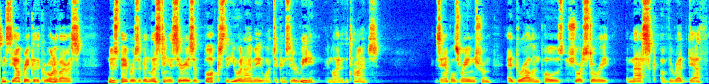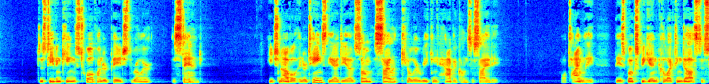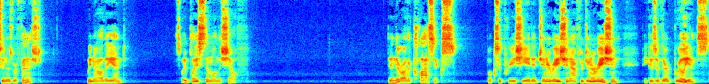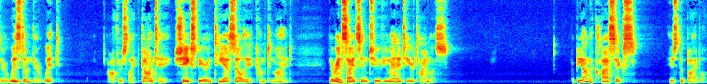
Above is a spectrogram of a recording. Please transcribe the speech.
Since the outbreak of the coronavirus, newspapers have been listing a series of books that you and I may want to consider reading in light of the times. Examples range from Edgar Allan Poe's short story, The Masque of the Red Death, to Stephen King's 1,200 page thriller, The Stand. Each novel entertains the idea of some silent killer wreaking havoc on society. While timely, these books begin collecting dust as soon as we're finished. We know how they end, so we place them on the shelf. Then there are the classics, books appreciated generation after generation because of their brilliance, their wisdom, their wit. Authors like Dante, Shakespeare, and T.S. Eliot come to mind. Their insights into humanity are timeless. But beyond the classics is the Bible.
